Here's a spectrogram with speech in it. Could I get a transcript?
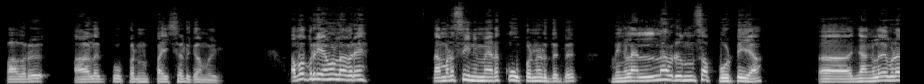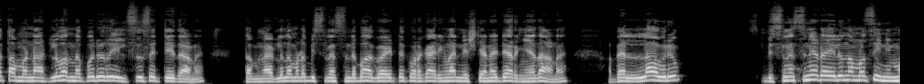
അപ്പൊ അവർ ആൾ കൂപ്പൺ പൈസ എടുക്കാൻ പോയി. അപ്പൊ പ്രിയമുള്ളവരെ നമ്മുടെ സിനിമയുടെ കൂപ്പൺ എടുത്തിട്ട് നിങ്ങൾ എല്ലാവരും ഒന്ന് സപ്പോർട്ട് ചെയ്യാ. ഞങ്ങൾ ഇവിടെ തമിഴ്നാട്ടിൽ വന്നപ്പോൾ ഒരു റീൽസ് സെറ്റ് ചെയ്താണ് തമിഴ്നാട്ടിൽ നമ്മുടെ ബിസിനസിന്റെ ഭാഗമായിട്ട് കുറെ കാര്യങ്ങൾ അന്വേഷിക്കാനായിട്ട് ഇറങ്ങിയതാണ്. അപ്പൊ എല്ലാവരും ബിസിനസ്സിനിടയിലും നമ്മൾ സിനിമ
